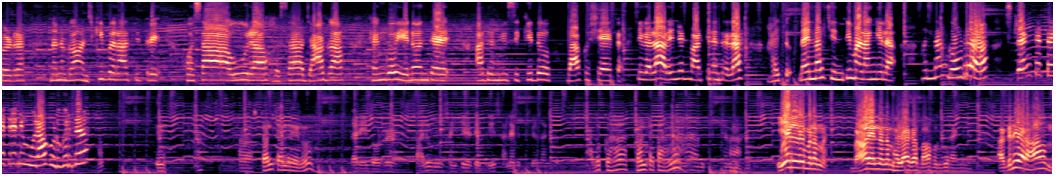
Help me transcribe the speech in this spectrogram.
ಗೌಡ್ರ. ನನಗೆ ಅಂಜ್ಕಿ ಬರಾತಿತ್ರಿ. ಹೊಸ ಊರ ಹೊಸ ಜಾಗ ಹೆಂಗೋ ಏನೋ ಅಂತೇಳಿ. ಆದ್ರೆ ನೀವು ಸಿಕ್ಕಿದ್ದು ಬಾ ಖುಷಿ ಆಯ್ತು. ನೀವೆಲ್ಲ ಅರೇಂಜ್ಮೆಂಟ್ ಮಾಡ್ತೀನಿ ಅಂದ್ರಲ್ಲ? ಆಯ್ತು. ನಾ ಇನ್ಮೇಲೆ ಚಿಂತೆ ಮಾಡಂಗಿಲ್ಲ. ಅಂದಂಗ ಗೌಡ್ರ ಸ್ಟ್ರೆಂತ್ ಎಷ್ಟೈತ್ರಿ ನಿಮ್ ಊರಾಗ ಹುಡುಗರ್ದು? ಸ್ಟಂಟ್ ಅಂದ್ರೆ ಏನು? ಸರಿ ಗೌಡ್ರ ಸಾಲಿ ಹುಡುಗರ ಸಂಖ್ಯೆ ಇಟ್ಟೈತಿ ಸಾಲ್ಯಾಗ ಕೇಳ್ದಂಗ. ಅದಕ್ಕ ಸ್ಟಂಟ್ ಐತಾರ ಏನಿಲ್ಲ ಮೇಡಮ್? ಭಾಳ ಏನ ನಮ್ಮ ಹಳ್ಯಾಗ ಬಾ ಹುಡುಗರು ಹಂಗಿಲ್ಲ ಅಗದಿ ಆರಾಮ್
